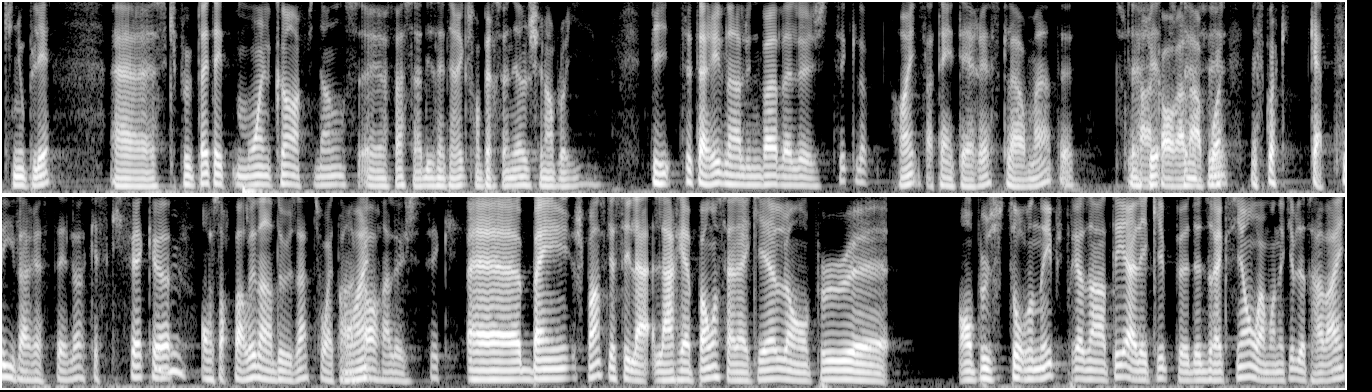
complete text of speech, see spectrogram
qui nous plaît. Euh, ce qui peut peut-être être moins le cas en finance euh, face à des intérêts qui sont personnels chez l'employé. Puis, tu sais, tu arrives dans l'univers de la logistique, là, Oui, ça t'intéresse clairement, tu tout es à fait. encore tout à à l'emploi. Mais c'est quoi qui te captive à rester là? Qu'est-ce qui fait que Mhm. on va se reparler dans deux ans, tu vas être Ouais. encore en logistique? Euh, ben, je pense que c'est la, la réponse à laquelle on peut, euh, on peut se tourner puis présenter à l'équipe de direction ou à mon équipe de travail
